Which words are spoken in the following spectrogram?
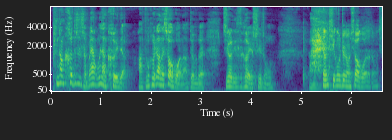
平常嗑的是什么呀？我想嗑一点啊，怎么会有这样的效果呢？对不对？吉勒迪斯科也是一种，能提供这种效果的东西，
